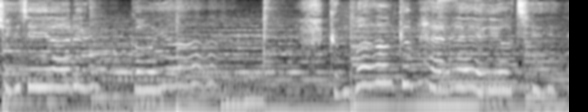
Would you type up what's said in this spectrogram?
쉬지 않을 거야. 그만큼 헤어진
